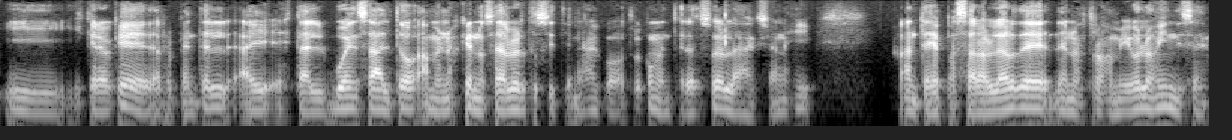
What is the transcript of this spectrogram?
y, creo que de repente ahí está el buen salto, a menos que no sea Alberto, si tienes algún otro comentario sobre las acciones, y antes de pasar a hablar de, de nuestros amigos los índices.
